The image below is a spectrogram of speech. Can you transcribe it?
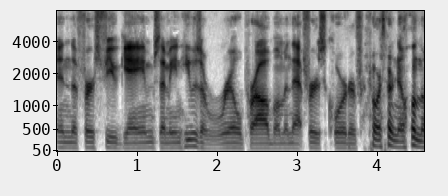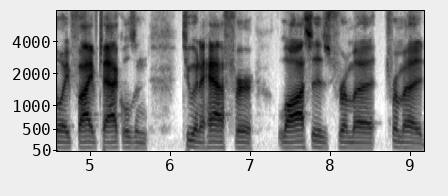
in the first few games. I mean, he was a real problem in that first quarter for Northern Illinois. Five tackles and two and a half for losses from a from a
